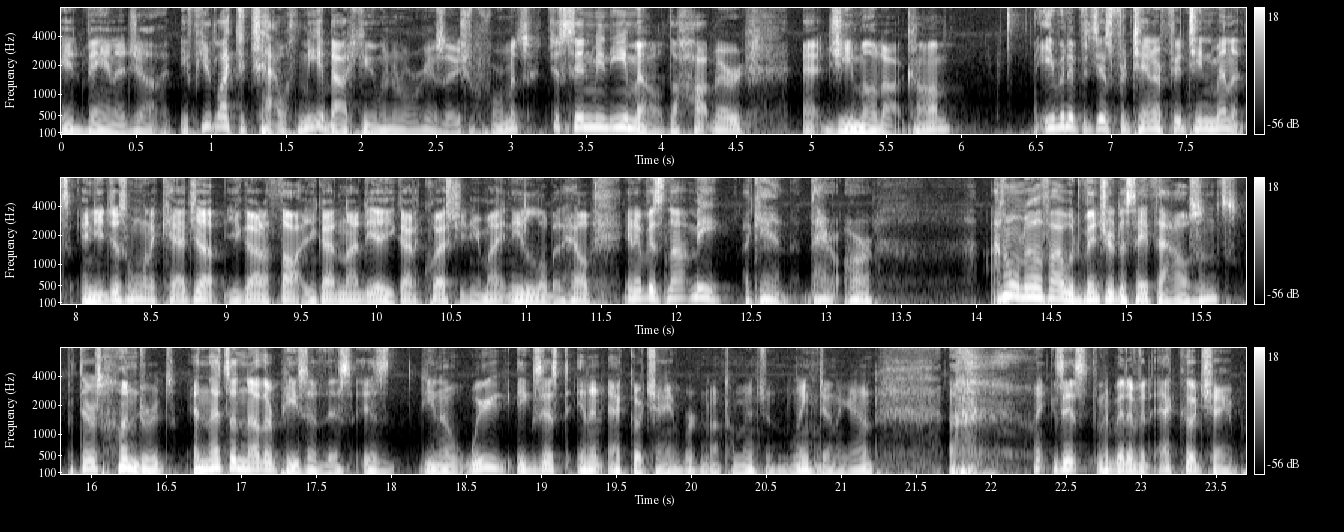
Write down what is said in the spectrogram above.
advantage of it. If you'd like to chat with me about human and organizational performance, just send me an email, thehopnerd at gmail.com even if it's just for 10 or 15 minutes and you just want to catch up, you got a thought, you got an idea, you got a question, you might need a little bit of help. And if it's not me, again, there are I don't know if I would venture to say thousands, but there's hundreds, and that's another piece of this is you know we exist in an echo chamber, not to mention LinkedIn again, uh, exist in a bit of an echo chamber.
